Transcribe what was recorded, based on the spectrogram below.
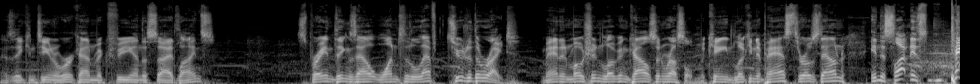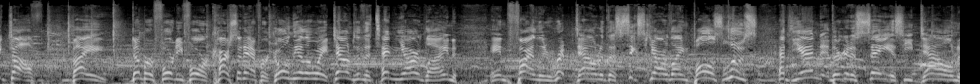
as they continue to work on McPhee on the sidelines. Spraying things out one to the left, two to the right. Man in motion, Logan Carlson Russell. McCain looking to pass, throws down in the slot, and it's picked off by number 44, Carson Affer, going the other way, down to the 10 yard line, and finally ripped down at the 6 yard line. Ball's loose. At the end, they're going to say, is he down?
